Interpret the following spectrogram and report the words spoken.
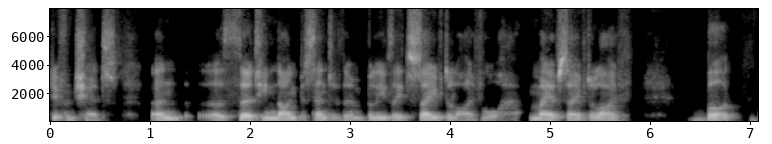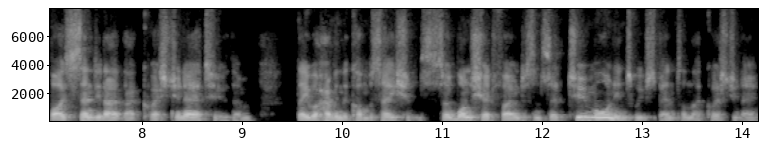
different sheds, and uh, 39% of them believe they'd saved a life or may have saved a life. But by sending out that questionnaire to them, they were having the conversations. So one shed phoned us and said, Two mornings we've spent on that questionnaire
